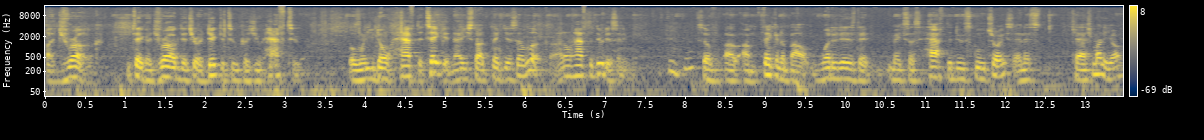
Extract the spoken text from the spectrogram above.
a drug, you take a drug that you're addicted to because you have to, but when you don't have to take it, now you start thinking to yourself, look, I don't have to do this anymore. So uh, I'm thinking about what it is that makes us have to do school choice, and it's cash money, y'all.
